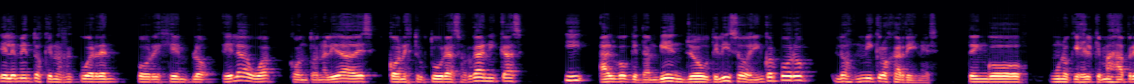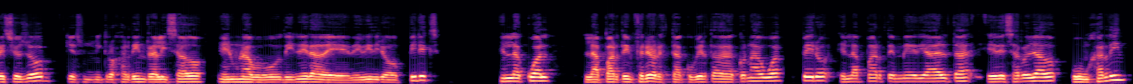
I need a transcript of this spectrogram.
elementos que nos recuerden, por ejemplo, el agua con tonalidades, con estructuras orgánicas y algo que también yo utilizo e incorporo, los microjardines. Tengo uno que es el que más aprecio yo, que es un microjardín realizado en una bodinera de, de vidrio Pirex, en la cual la parte inferior está cubierta con agua, pero en la parte media alta he desarrollado un jardín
